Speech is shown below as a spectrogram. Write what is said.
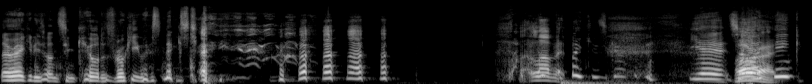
they reckon he's on St Kilda's rookie list next year. I love it. like he's good. Yeah, so All I think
